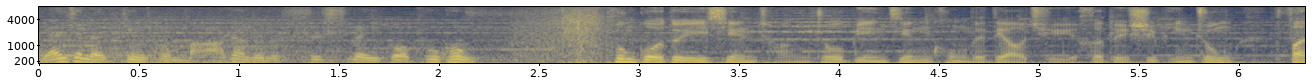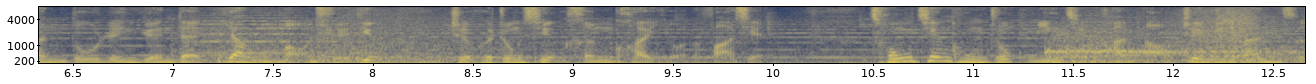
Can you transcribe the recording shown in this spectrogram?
沿线的镜头马上就是实施了一个布控。通过对现场周边监控的调取和对视频中贩毒人员的样貌确定，指挥中心很快有了发现。从监控中，民警看到这名男子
